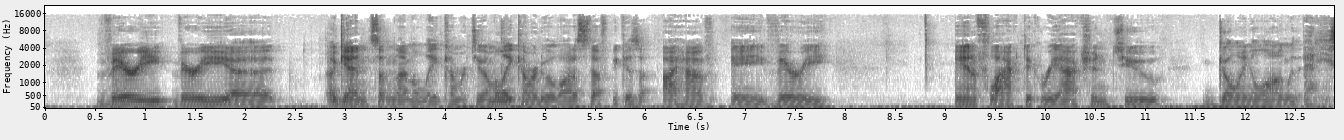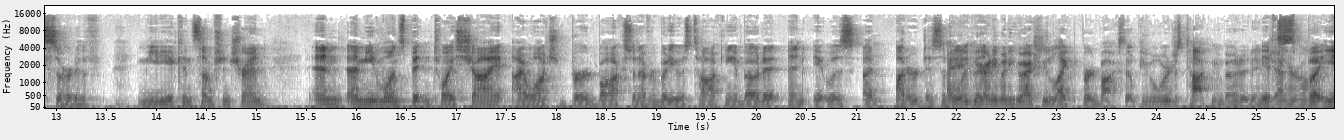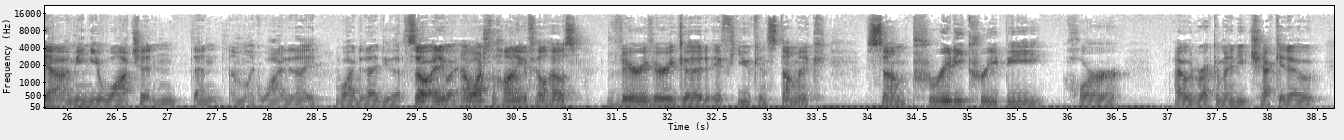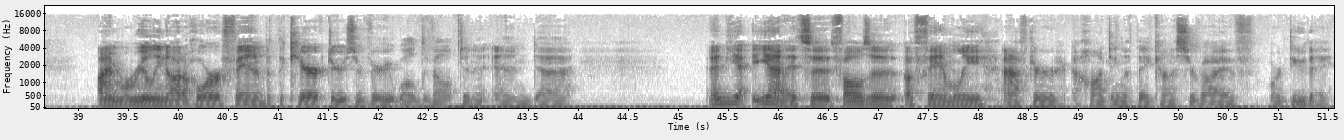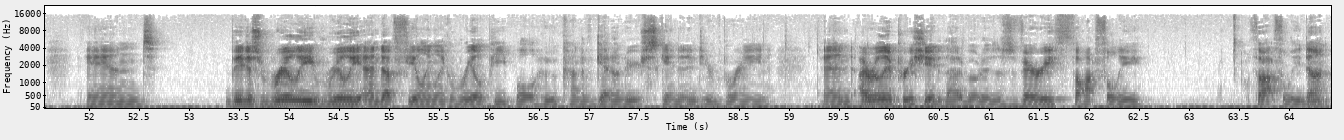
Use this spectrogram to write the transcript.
Very very uh, again something I'm a latecomer to. I'm a latecomer to a lot of stuff because I have a very anaphylactic reaction to going along with any sort of media consumption trend. And I mean, once bitten, twice shy. I watched Bird Box when everybody was talking about it, and it was an utter disappointment. I disappointment. didn't hear anybody who actually liked Bird Box though. People were just talking about it in It's- general. But yeah, I mean, you watch it, and then I'm like, why did I? Why did I do that? So anyway, I watched The Haunting of Hill House. Very, very good. If you can stomach some pretty creepy horror, I would recommend you check it out. I'm really not a horror fan, but the characters are very well developed in it, and uh, and yeah, yeah, it's a it follows a, a family after a haunting that they kind of survive, or do they? And they just really, really end up feeling like real people who kind of get under your skin and into your brain. And I really appreciated that about it. It was very thoughtfully, thoughtfully done.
